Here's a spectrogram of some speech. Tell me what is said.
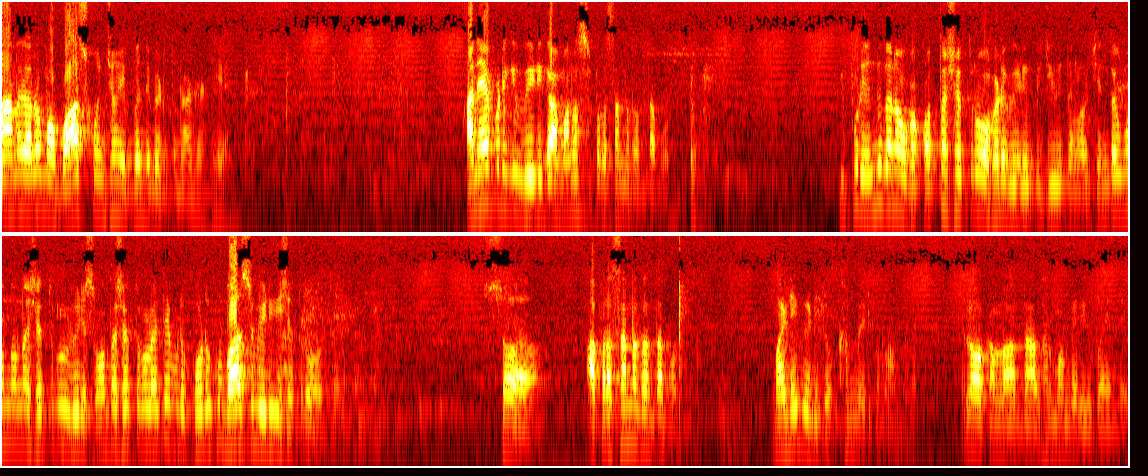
నాన్నగారు మా బాస్ కొంచెం ఇబ్బంది పెడుతున్నాడండి అంటాడు. అనేప్పటికీ వీడికి ఆ మనస్సు ప్రసన్నత అంతా పోతుంది. ఇప్పుడు ఎందుకని ఒక కొత్త శత్రువు ఒకడు వీడి జీవితంలో వచ్చి ఇంతకుముందు ఉన్న శత్రువులు వీడి సొంత శత్రువులు అయితే ఇప్పుడు కొడుకు బాసు వీడికి శత్రువు అవుతాడు సో ఆ ప్రసన్నత అంతా పోతుంది. మళ్ళీ వీడి దుఃఖం వీడికి మామూలు. లోకంలో అంతా ధర్మం పెరిగిపోయింది.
